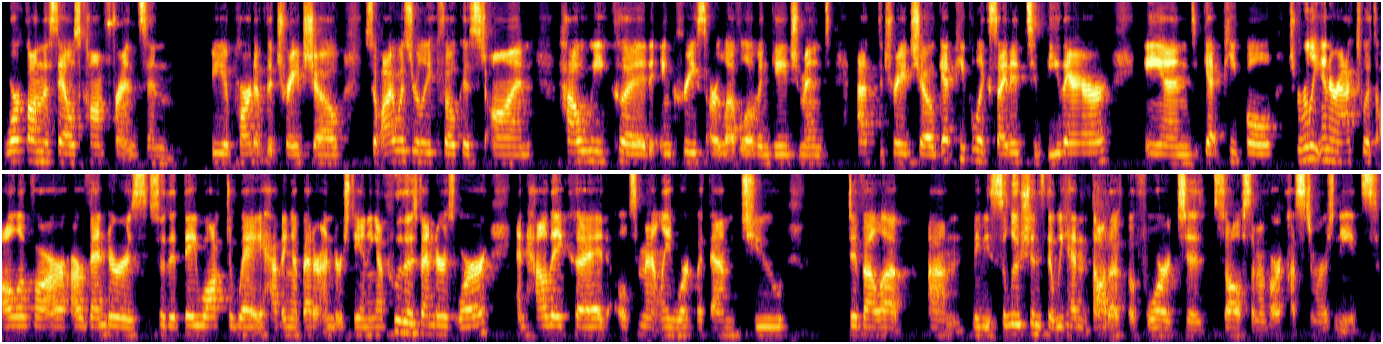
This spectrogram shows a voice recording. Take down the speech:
work on the sales conference and be a part of the trade show. So I was really focused on how we could increase our level of engagement at the trade show, get people excited to be there, and get people to really interact with all of our, our vendors so that they walked away having a better understanding of who those vendors were and how they could ultimately work with them to develop um, maybe solutions that we hadn't thought of before to solve some of our customers' needs.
